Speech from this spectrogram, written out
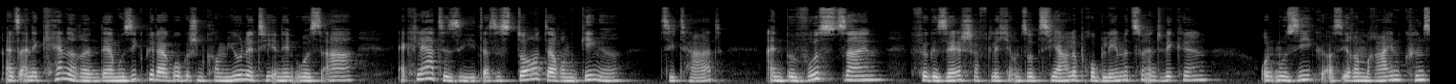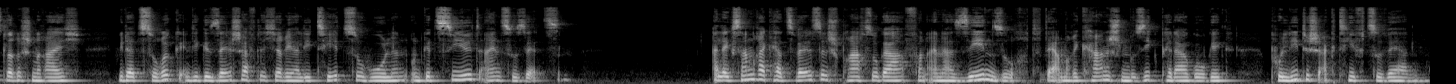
Als eine Kennerin der musikpädagogischen Community in den USA erklärte sie, dass es dort darum ginge, Zitat, ein Bewusstsein für gesellschaftliche und soziale Probleme zu entwickeln und Musik aus ihrem rein künstlerischen Reich wieder zurück in die gesellschaftliche Realität zu holen und gezielt einzusetzen. Alexandra Kerzwelzel sprach sogar von einer Sehnsucht der amerikanischen Musikpädagogik, politisch aktiv zu werden.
